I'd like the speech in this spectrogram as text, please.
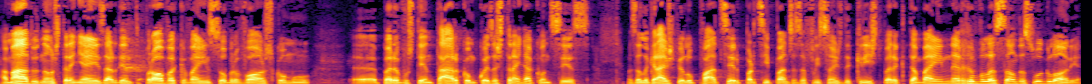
Amado, não estranheis a ardente prova que vem sobre vós como uh, para vos tentar como coisa estranha acontecesse, mas alegrai-vos pelo fato de ser participantes das aflições de Cristo, para que também na revelação da sua glória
